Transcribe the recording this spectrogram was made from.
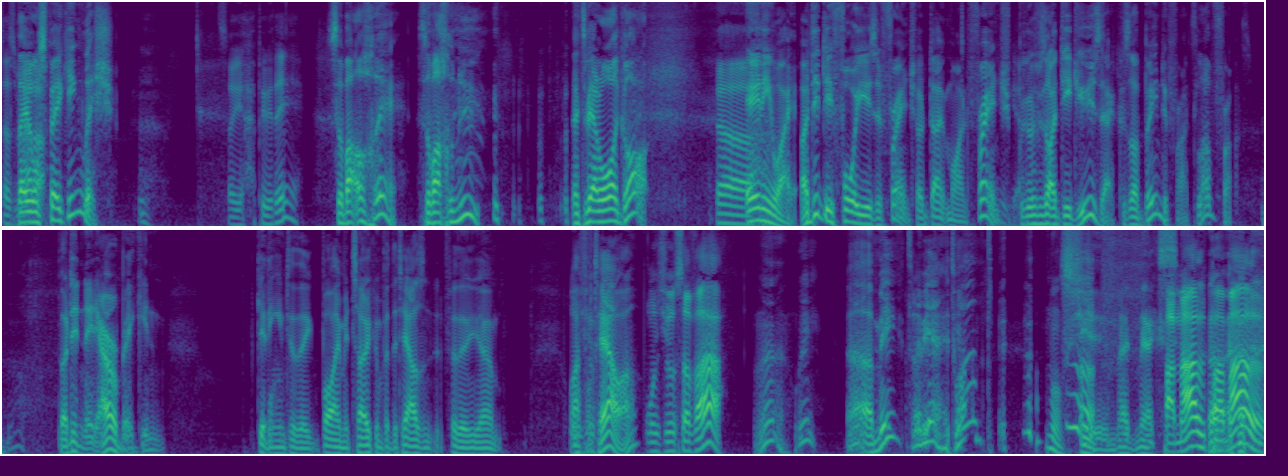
Doesn't They matter. all speak English. So you're happy with there? Sabah al khair, sabah. That's about all I got. Uh, Anyway, I did do four years of French. I don't mind French because I did use that because I've been to France, love France. But I didn't need Arabic in getting into the buying a token for the thousand for the um, Eiffel Tower. Bonjour, ça va? Ah, oui. Ah, mais très bien. Et toi, Monsieur Mad Max? Pas mal, pas mal.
